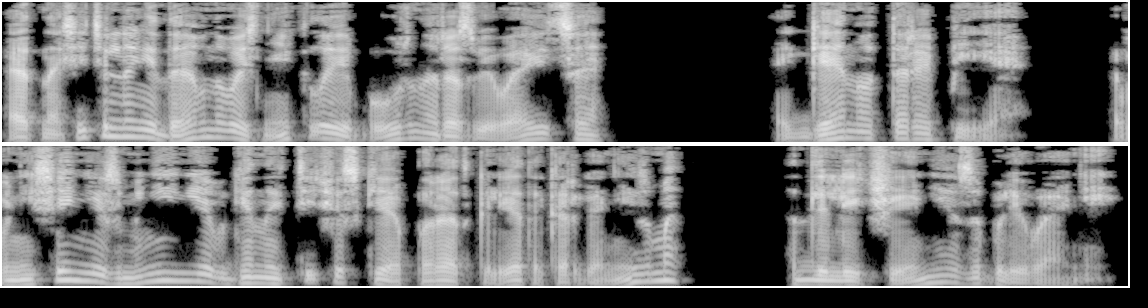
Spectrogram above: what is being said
Относительно недавно возникла и бурно развивается генотерапия, внесение изменений в генетический аппарат клеток организма для лечения заболеваний.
